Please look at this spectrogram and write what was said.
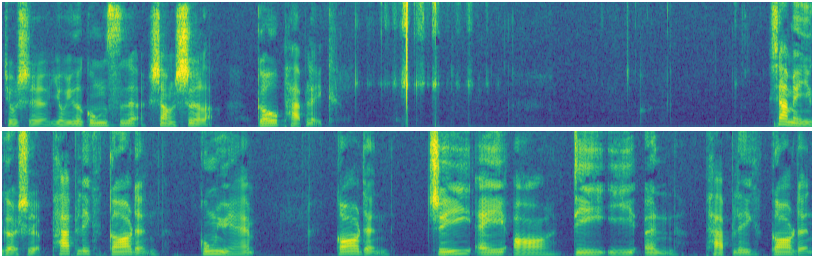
就是有一个公司上市了，go public。下面一个是 public garden，公园，garden G A R D E N，public garden。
